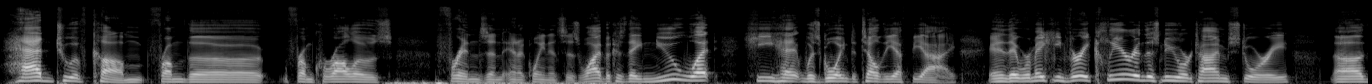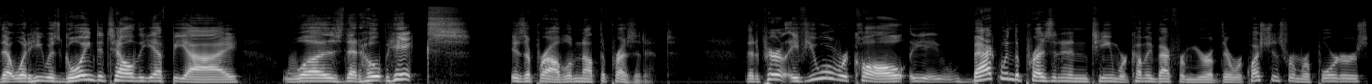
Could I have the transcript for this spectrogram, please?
had to have come from the from Corallo's friends and, and, acquaintances. Why? Because they knew what he had, was going to tell the FBI, and they were making very clear in this New York Times story uh, that what he was going to tell the FBI was that Hope Hicks is a problem, not the president that apparently, if you will recall, back when the president and team were coming back from Europe, there were questions from reporters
